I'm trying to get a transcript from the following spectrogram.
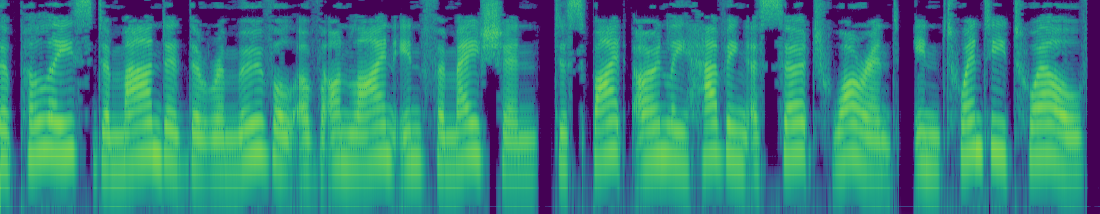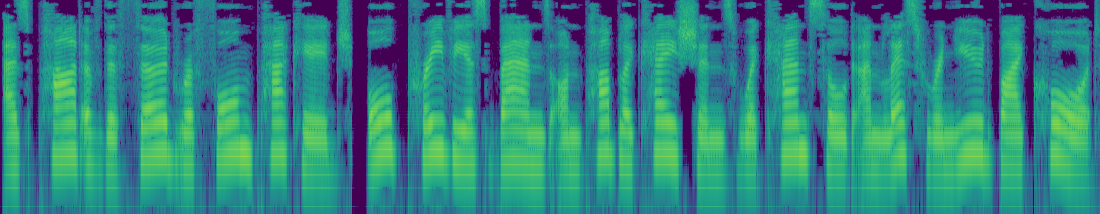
The police demanded the removal of online information, despite only having a search warrant. In 2012, as part of the third reform package, all previous bans on publications were cancelled unless renewed by court,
